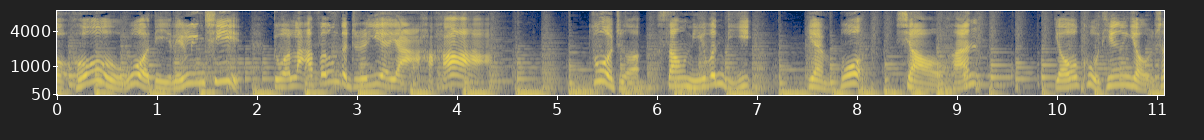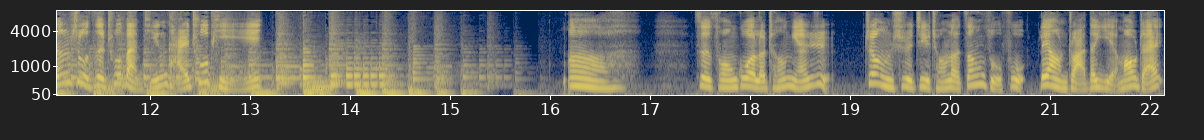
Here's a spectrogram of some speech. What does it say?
哦吼，卧底零零七，多拉风的职业呀！哈哈。作者：桑尼·温迪，演播：小韩，由酷听有声数字出版平台出品。自从过了成年日，正式继承了曾祖父亮爪的野猫宅，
